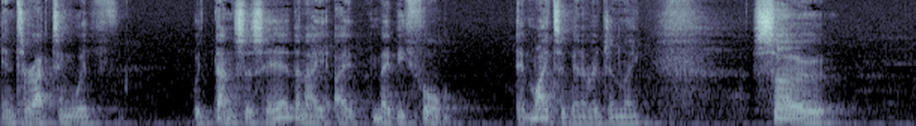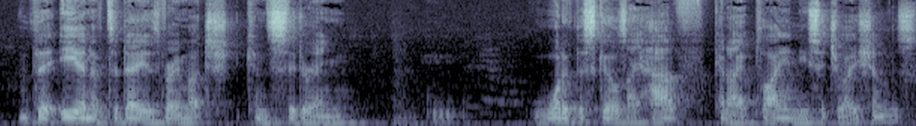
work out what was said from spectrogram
interacting with with dancers here than I, I maybe thought it might have been originally. So the Ian of today is very much considering what of the skills I have can I apply in new situations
